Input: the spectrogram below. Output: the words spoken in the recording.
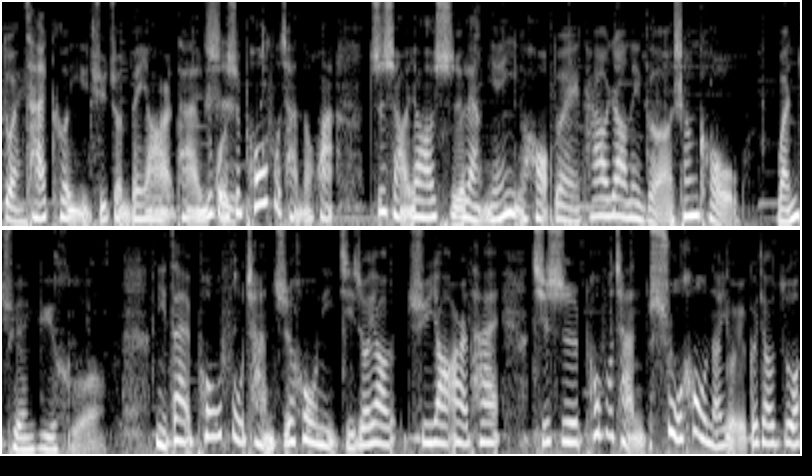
对，才可以去准备要二胎。如果是是剖腹产的话，至少要是两年以后。对，它要让那个伤口完全愈合。你在剖腹产之后，你急着要去要二胎，其实剖腹产术后呢，有一个叫做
